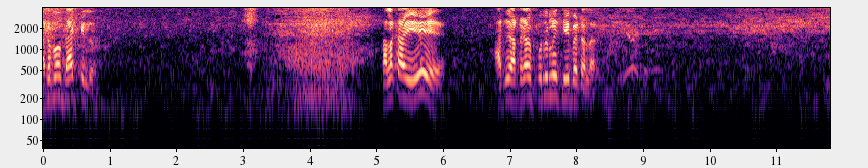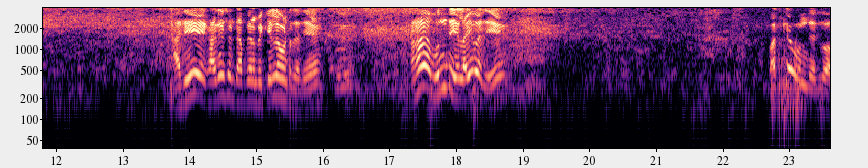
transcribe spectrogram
అటు పో బ్యాక్కి వెళ్ళు. తలకాయి అది అట్టగా పుర్రు మీద చేపెట్టాల అది కనీసం డెబ్బై ఎనభై కిలో ఉంటుంది అది. ఆహా ఉంది లైవ్ అది. బతికే ఉంది అదిగో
